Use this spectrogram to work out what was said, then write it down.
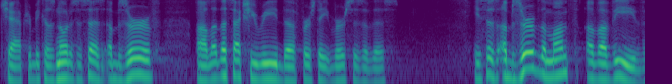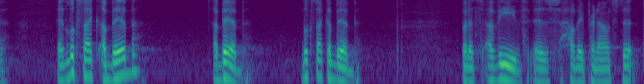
chapter because notice it says, Observe uh, let, us actually read the first eight verses of this. He says, Observe the month of Aviv. It looks like Abib. Abib. Looks like Abib. But it's Aviv, is how they pronounced it.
